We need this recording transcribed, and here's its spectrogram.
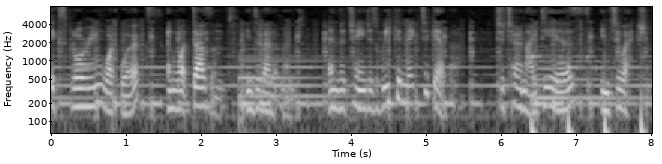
exploring what works and what doesn't in development, and the changes we can make together to turn ideas into action.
